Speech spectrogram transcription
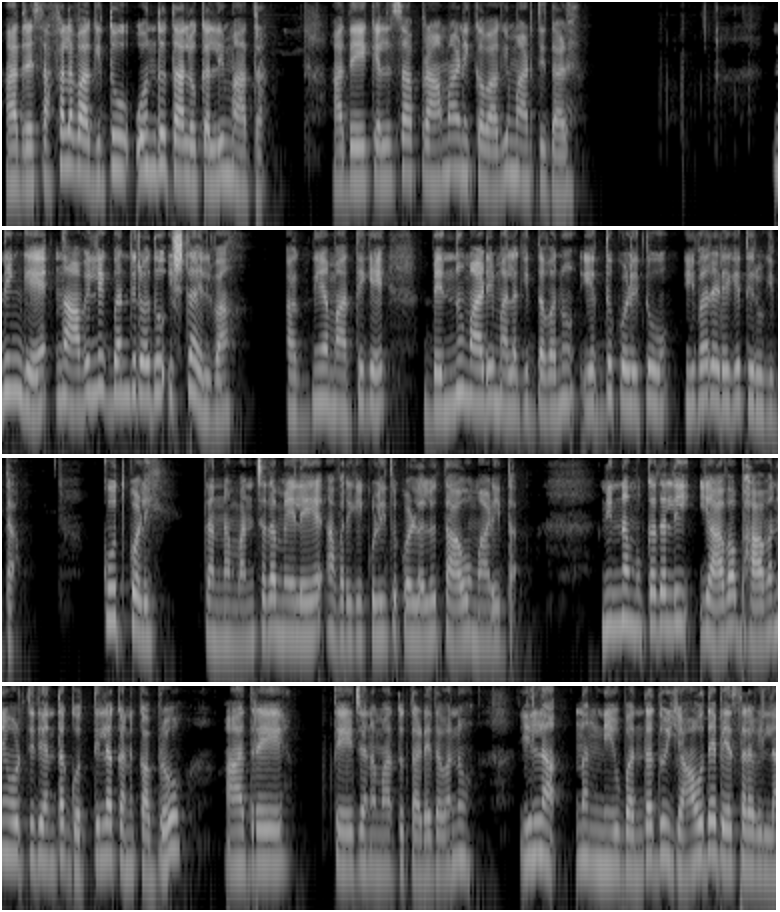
ಆದರೆ ಸಫಲವಾಗಿದ್ದು ಒಂದು ತಾಲೂಕಲ್ಲಿ ಮಾತ್ರ. ಅದೇ ಕೆಲಸ ಪ್ರಾಮಾಣಿಕವಾಗಿ ಮಾಡ್ತಿದ್ದಾಳೆ. ನಿಂಗೆ ನಾವಿಲ್ಲಿಗೆ ಬಂದಿರೋದು ಇಷ್ಟ ಇಲ್ವಾ? ಅಗ್ನಿಯ ಮಾತಿಗೆ ಬೆನ್ನು ಮಾಡಿ ಮಲಗಿದ್ದವನು ಎದ್ದು ಕುಳಿತು ಇವರೆಡೆಗೆ ತಿರುಗಿದ್ದ. ಕೂತ್ಕೊಳ್ಳಿ. ತನ್ನ ಮಂಚದ ಮೇಲೆಯೇ ಅವರಿಗೆ ಕುಳಿತುಕೊಳ್ಳಲು ತಾವು ಮಾಡಿದ್ದ. ನಿನ್ನ ಮುಖದಲ್ಲಿ ಯಾವ ಭಾವನೆ ಓಡ್ತಿದೆ ಅಂತ ಗೊತ್ತಿಲ್ಲ ಕನಕ ಬ್ರೋ. ಆದರೆ ತೇಜನ ಮಾತು ತಡೆದವನು. ಇಲ್ಲ, ನಂಗೆ ನೀವು ಬಂದದ್ದು ಯಾವುದೇ ಬೇಸರವಿಲ್ಲ.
